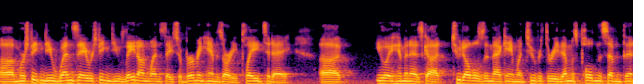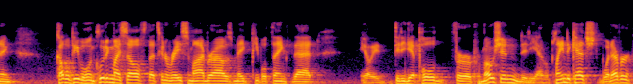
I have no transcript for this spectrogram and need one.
Um, we're speaking to you Wednesday. We're speaking to you late on Wednesday. So Birmingham has already played today. Uh, Eloy Jimenez got two doubles in that game, went two for three, then was pulled in the seventh inning. Couple people, including myself, that's going to raise some eyebrows, make people think that you know, did he get pulled for promotion? Did he have a plane to catch? Whatever.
